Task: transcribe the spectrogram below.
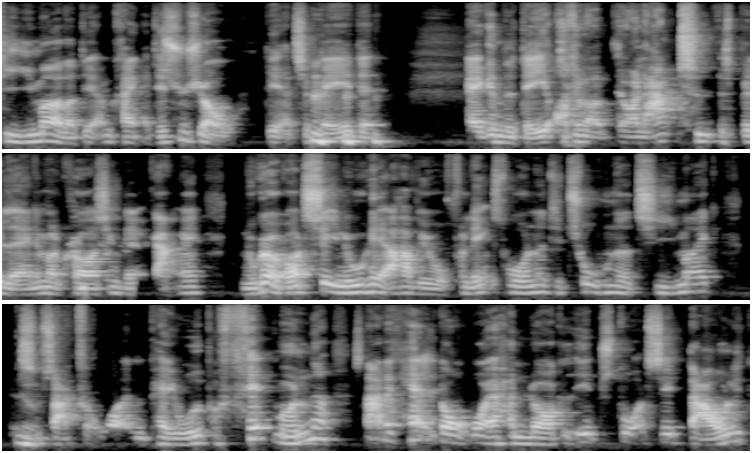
timer eller deromkring, og det synes jeg jo, det er tilbage den, back in the day, og det var, det var lang tid, jeg spillede Animal Crossing dengang, ikke? Nu kan jeg jo godt se, nu her har vi jo for længst rundet de 200 timer, ikke? Som sagt, for over en periode på fem måneder, snart et halvt år, hvor jeg har logget ind stort set dagligt,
